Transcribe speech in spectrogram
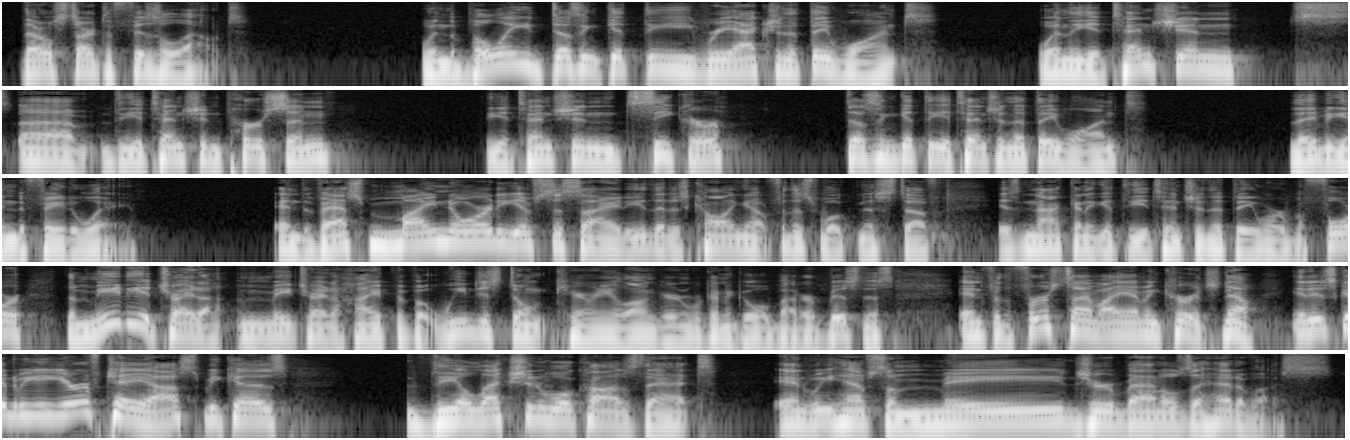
that'll start to fizzle out. When the bully doesn't get the reaction that they want, when the attention, uh, the attention person, the attention seeker doesn't get the attention that they want, they begin to fade away. And the vast minority of society that is calling out for this wokeness stuff is not going to get the attention that they were before. The media try to may try to hype it, but we just don't care any longer, and we're going to go about our business. And for the first time, I am encouraged. Now, it is going to be a year of chaos because the election will cause that, and we have some major battles ahead of us.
